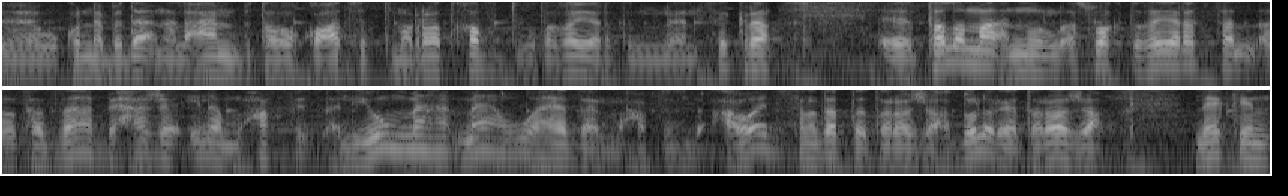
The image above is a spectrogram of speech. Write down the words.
وكنا بدأنا العام بتوقعات ست مرات خفض وتغيرت الفكرة طالما أن الأسواق تغيرت فالذهب بحاجة إلى محفز. اليوم ما, هو هذا المحفز؟ عوائد السندات تتراجع الدولار يتراجع لكن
